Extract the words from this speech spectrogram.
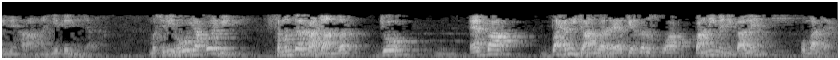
چیزیں حرام ہیں، یہ کہیں نہیں آیا۔ مچھلی ہو یا کوئی بھی سمندر کا جانور جو ایسا بحری جانور ہے کہ اگر اس کو آپ پانی میں نکالیں وہ مر جائے۔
